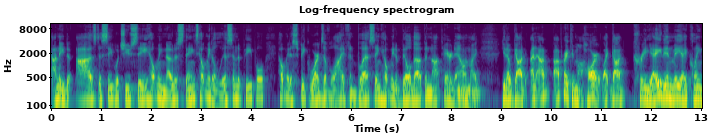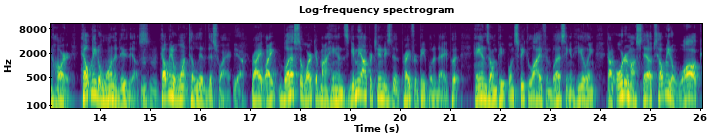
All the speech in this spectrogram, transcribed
I need eyes to see what you see. Help me notice things. Help me to listen to people. Help me to speak words of life and blessing. Help me to build up and not tear down. Mm-hmm. Like, you know, God, and I, I pray through my heart, like, God, create in me a clean heart. Help me to want to do this. Mm-hmm. Help me to want to live this way. Yeah. Right? Like, bless the work of my hands. Give me opportunities to pray for people today. Put hands on people and speak life and blessing and healing. God, order my steps. Help me to walk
